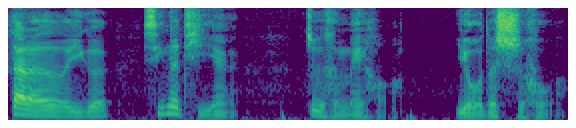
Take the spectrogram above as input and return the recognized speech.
带来了一个新的体验，这个很美好。有的时候啊，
